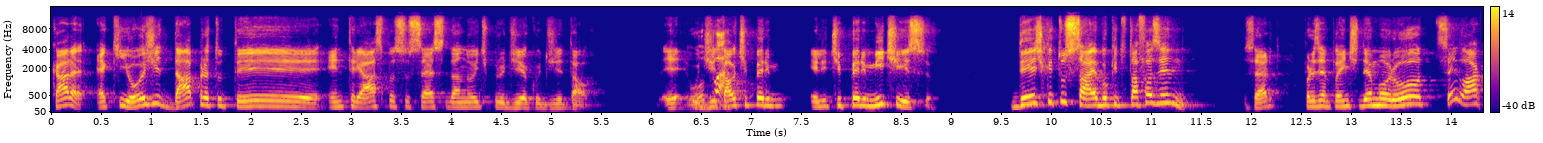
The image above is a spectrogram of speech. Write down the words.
Cara, é que hoje dá para tu ter, entre aspas, sucesso da noite para o dia com o digital. O Opa! digital te, ele te permite isso, desde que tu saiba o que tu está fazendo, certo? Por exemplo, a gente demorou, sei lá,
